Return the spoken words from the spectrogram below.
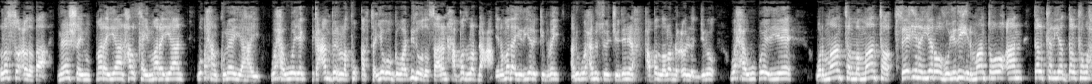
la socda meeshay marayaan halkay marayaan waxaan ku leeyahay waxa weeye gacan birla ku qabta iyagoo gawaadhidooda saaran xabad la dhaca inamadaa yaryara kibray anigu waxaan u soo jeedin in xabad lala dhaco la dilo waxa weeye war maanta ma maanta see inan yaroo hooyadii irmaanta oo aan dalkan iyo dalkan wax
